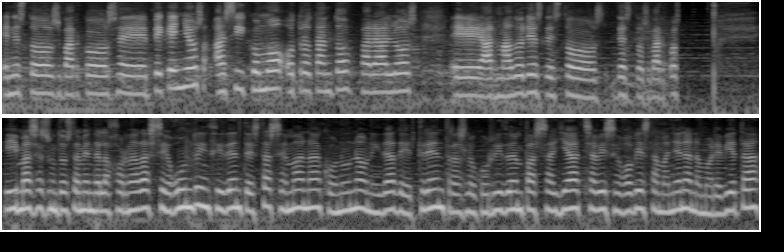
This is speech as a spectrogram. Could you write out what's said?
en estos barcos eh, pequeños, así como otro tanto para los eh, armadores de estos barcos. Y más asuntos también de la jornada. Segundo incidente esta semana con una unidad de tren tras lo ocurrido en Pasaya, Xavi Segovia esta mañana en Amorebieta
